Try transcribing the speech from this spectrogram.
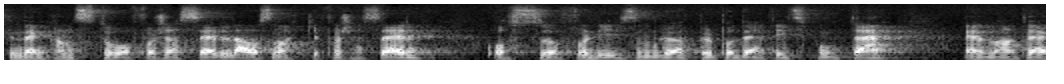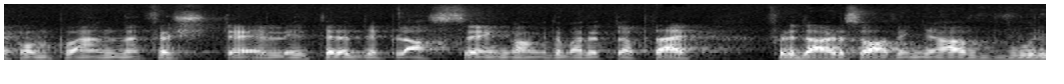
Den kan stå for seg selv da, og snakke for seg selv. Også for de som løper på det tidspunktet. Enn at jeg kom på en første- eller tredjeplass en gang det var et løp der. Fordi da er det så avhengig av hvor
